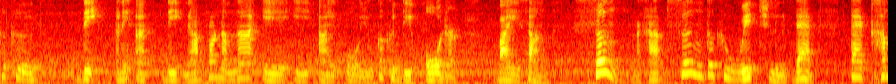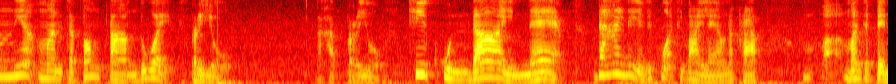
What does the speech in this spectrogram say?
ก็คือ the อันนี้อ่าน the นะ เพราะนำหน้า a e i o u ก็คือ the order ใบสั่ง ซึ่งนะครับ ซึ่งก็คือ which หรือ that แต่คำเนี้ยมันจะต้องตามด้วยประโยคนะครับประโยคที่คุณได้แนบ ได้เนี่ยอย่างที่ครูอธิบายแล้วนะครับ มันจะเป็น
